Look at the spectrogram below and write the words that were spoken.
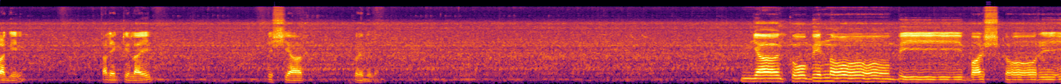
লাগে, তাহলে একটি লাইভ শেয়ার করে দেবেন। কবি নবী বাস করিতেন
